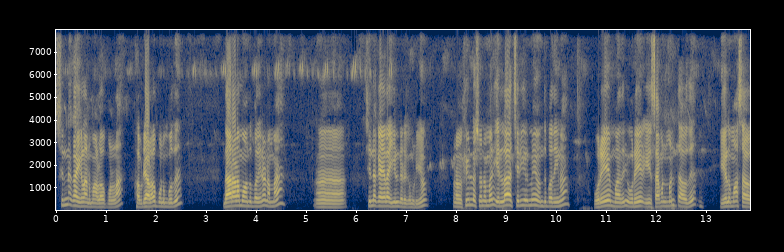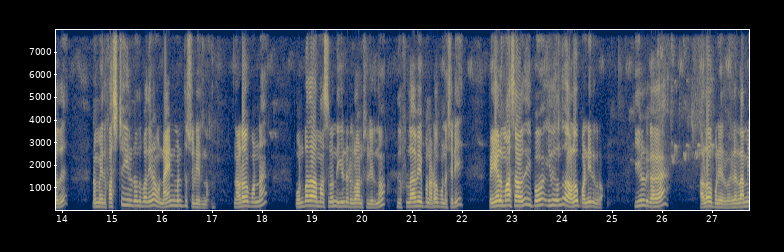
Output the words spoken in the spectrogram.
சின்ன காய்களாக நம்ம அலோவ் பண்ணலாம். அப்படி அலோவ் பண்ணும்போது தாராளமாக வந்து பார்த்திங்கன்னா நம்ம சின்ன கையால் ஈல்டு எடுக்க முடியும். இப்போ நம்ம ஃபீல்டில் சொன்ன மாதிரி எல்லா செடிகளுமே வந்து பார்த்திங்கன்னா ஒரே மாதிரி ஒரே செவன் மந்த் ஆகுது ஏழு மாதம் ஆகுது. நம்ம இது ஃபஸ்ட்டு ஈல்டு வந்து பார்த்திங்கன்னா ஒரு நைன் மந்த்து சொல்லியிருந்தோம். நடவு பண்ண ஒன்பதாவது மாதத்துலேருந்து ஈல்டு எடுக்கலாம்னு சொல்லியிருந்தோம். இது ஃபுல்லாகவே இப்போ நடவு பண்ண செடி. இப்போ ஏழு மாதம் ஆகுது இப்போது இது வந்து அலோவ் பண்ணியிருக்கிறோம். ஈல்டுக்காக அலோவ் பண்ணியிருக்கோம். இதெல்லாமே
